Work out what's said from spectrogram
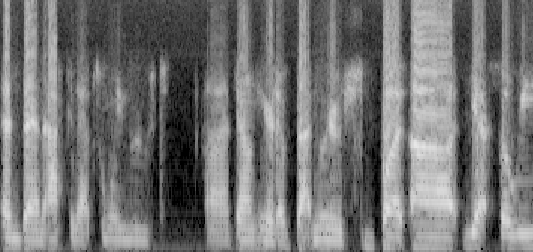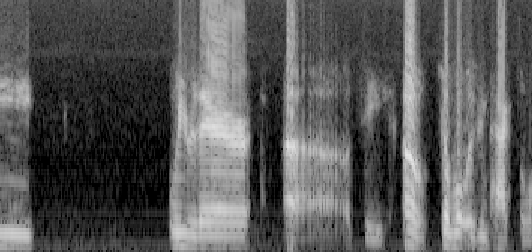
and then after that's when we moved uh, down here to Baton Rouge. But uh, yeah, so we we were there. Uh, let's see. Oh, so what was impactful?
